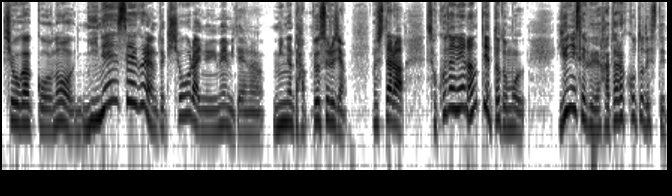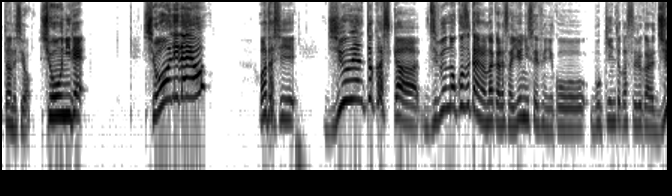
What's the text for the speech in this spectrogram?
小学校の2年生ぐらいの時将来の夢みたいなみんなで発表するじゃん。そしたらそこでねなんて言ったと思う？ユニセフで働くことですって言ったんですよ。小2で。小2だよ！私10円とかしか自分の小遣いの中でさユニセフにこう募金とかするから10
